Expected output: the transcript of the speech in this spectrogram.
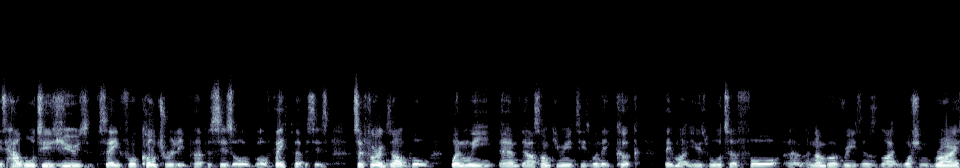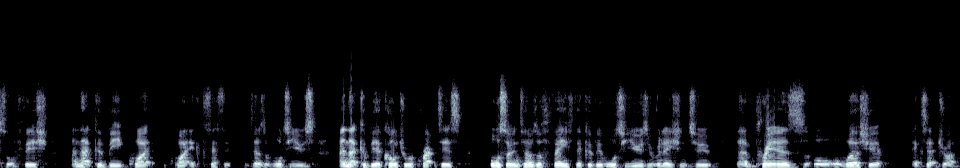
is how water is used, say, for culturally purposes or, or faith purposes. So, for example, when we um, there are some communities when they cook, they might use water for um, a number of reasons, like washing rice or fish, and that could be quite quite excessive in terms of water use, and that could be a cultural practice. Also, in terms of faith, there could be water used in relation to um, prayers or, or worship, etc.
